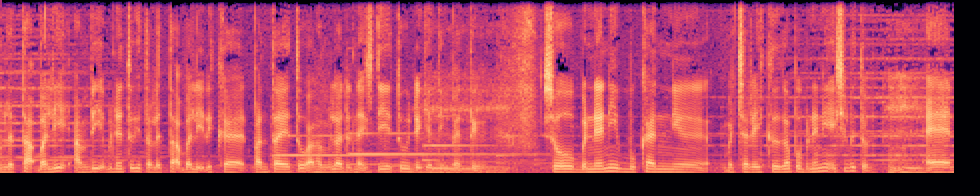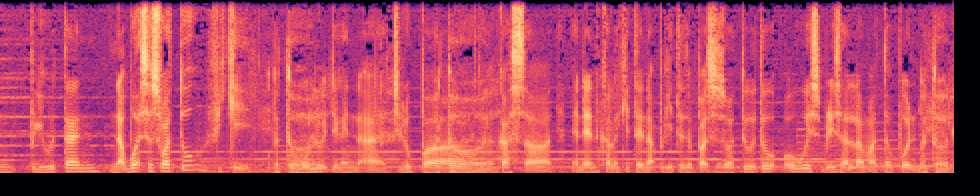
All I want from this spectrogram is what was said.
letak balik Ambil benda tu Kita letak balik dekat pantai tu Alhamdulillah the next day tu Dia getting Hmm. better So benda ni bukannya Macam reka ke apa Benda ni actually betul Mm-mm. And pergi hutan Nak buat sesuatu Fikir Betul. Mulut jangan uh, celupa Betul. Jangan kasar And then kalau kita nak pergi tempat sesuatu tu Always beri salam Ataupun betul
